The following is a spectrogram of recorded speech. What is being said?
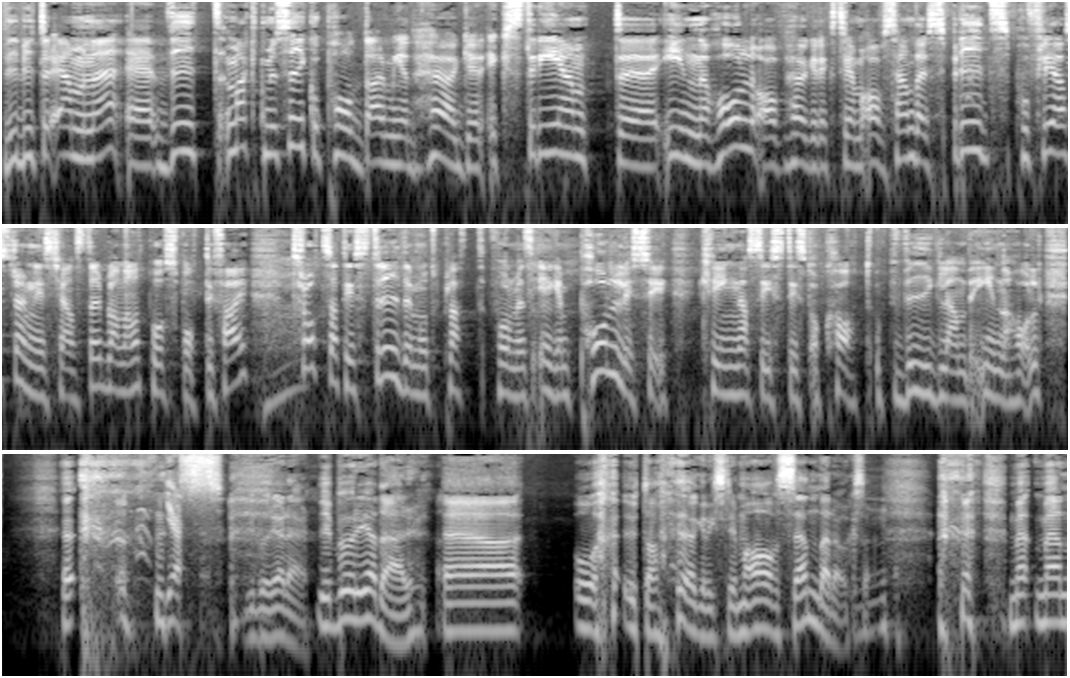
Vi byter ämne. Eh, vit maktmusik och poddar med högerextremt eh, innehåll av högerextrema avsändare sprids på flera strömningstjänster, bland annat på Spotify, trots att det strider mot plattformens egen policy kring nazistiskt och hatuppviglande innehåll. Yes, vi börjar där. Vi börjar där. Och utav högerextrema avsändare också. Mm. men men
